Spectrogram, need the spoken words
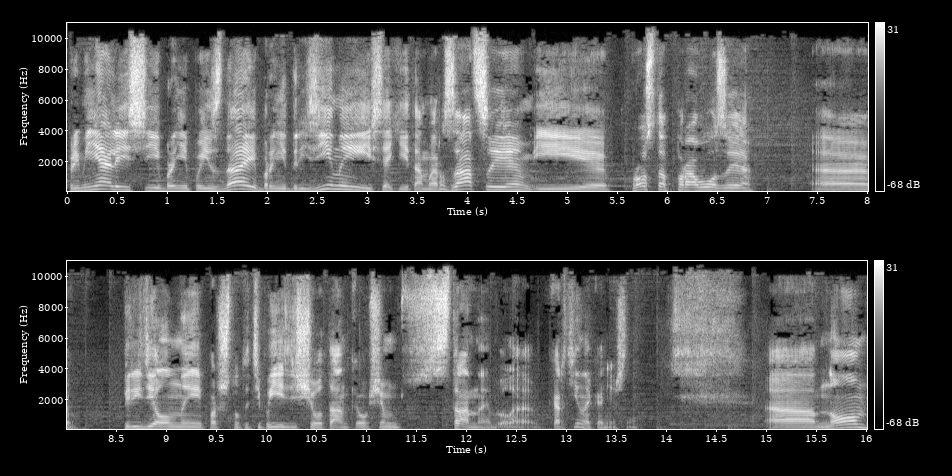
применялись и бронепоезда, и бронедрезины, и всякие там эрзацы, и просто паровозы, переделанные под что-то типа ездящего танка. В общем, странная была картина, конечно. Но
